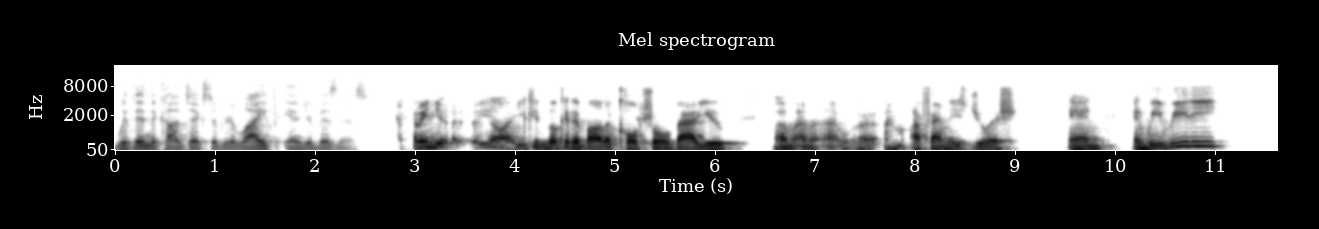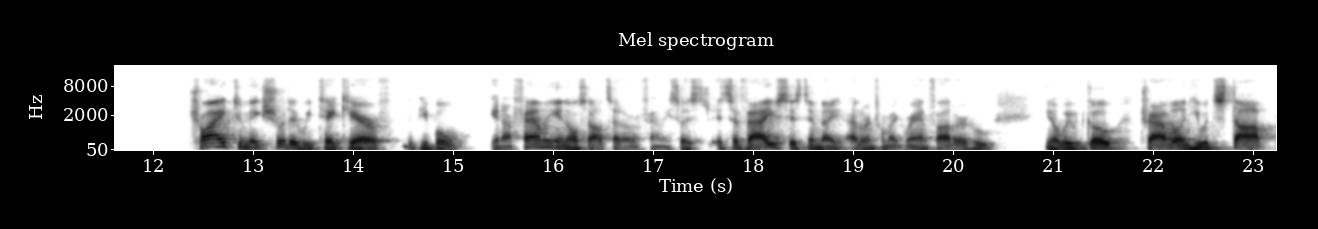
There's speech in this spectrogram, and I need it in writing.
within the context of your life and your business. I mean, you, you know, you can look at about a cultural value um, I'm, uh, I'm, our family is Jewish, and and we really try to make sure that we take care of the people in our family and also outside of our family. So it's it's a value system that I, I learned from my grandfather, who, you know, we would go travel and he would stop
